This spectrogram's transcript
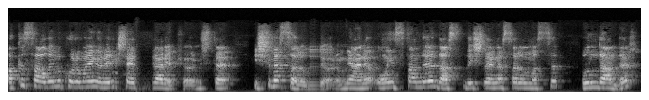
akıl sağlığımı korumaya yönelik şeyler yapıyorum. İşte işime sarılıyorum. Yani o insanların da aslında işlerine sarılması bundandır.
